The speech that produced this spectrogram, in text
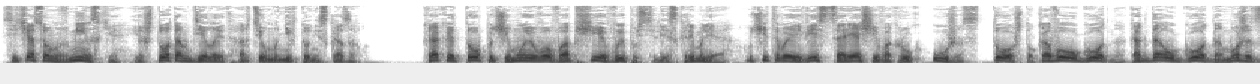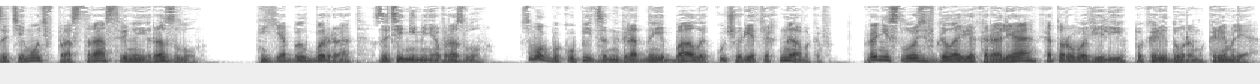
Сейчас он в Минске, и что там делает, Артему никто не сказал. Как и то, почему его вообще выпустили из Кремля, учитывая весь царящий вокруг ужас, то, что кого угодно, когда угодно может затянуть в пространственный разлом. Я был бы рад, затяни меня в разлом. Смог бы купить за наградные баллы кучу редких навыков. Пронеслось в голове короля, которого вели по коридорам Кремля.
